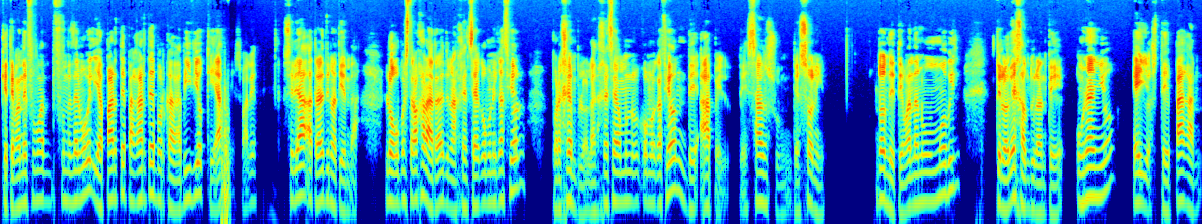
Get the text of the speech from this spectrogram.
que te mande fundas del móvil y aparte pagarte por cada vídeo que haces, ¿vale? Sería a través de una tienda. Luego puedes trabajar a través de una agencia de comunicación por ejemplo, la agencia de comunicación de Apple, de Samsung, de Sony, donde te mandan un móvil, te lo dejan durante un año, ellos te pagan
